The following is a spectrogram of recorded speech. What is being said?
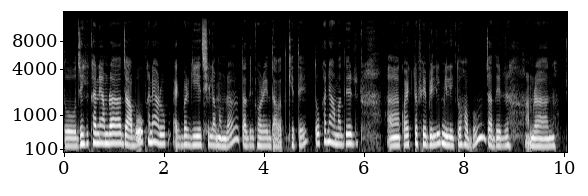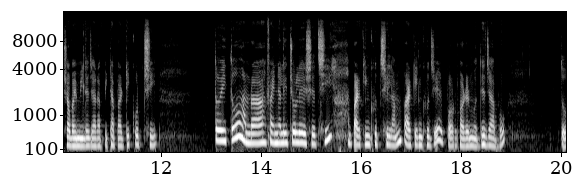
তো যেখানে আমরা যাব, ওখানে আরও একবার গিয়েছিলাম আমরা তাদের ঘরে দাওয়াত খেতে। তো ওখানে আমাদের কয়েকটা ফ্যামিলি মিলিত হব, যাদের আমরা সবাই মিলে যারা পিঠা পার্টি করছি। তো এই তো আমরা ফাইনালি চলে এসেছি পার্কিং খুঁজছিলাম পার্কিং খুঁজে এরপর ঘরের মধ্যে যাব। তো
